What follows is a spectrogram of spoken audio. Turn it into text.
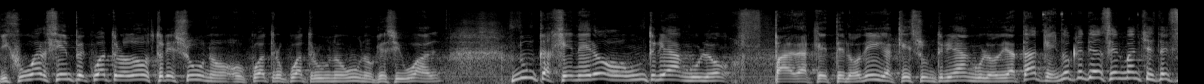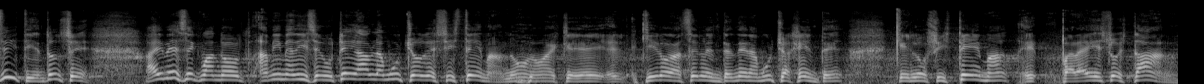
y jugar siempre 4-2-3-1 o 4-4-1-1, que es igual, nunca generó un triángulo para que te lo diga que es un triángulo de ataque, lo que te hace el Manchester City. Entonces, hay veces cuando a mí me dicen, usted habla mucho de sistema, no, no, es que eh, quiero hacerle entender a mucha gente que los sistemas eh, para eso están.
